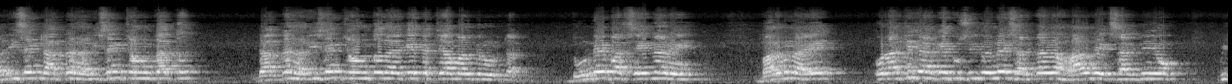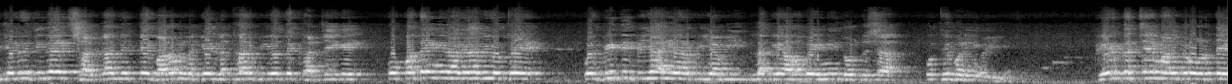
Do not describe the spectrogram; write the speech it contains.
ਹਰੀ ਸਿੰਘ, ਡਾਕਟਰ ਹਰੀ ਸਿੰਘ ਚੌਂਕ ਤੱਕ ਡਾਕਟਰ ਹਰੀ ਸਿੰਘ ਚੌਂਕ ਤੋਂ ਲੈ ਕੇ ਕੱਚਾ ਮਾਲਕ ਰੋਡ ਤੱਕ। ਦੋਨੇ ਪਾਸੇ ਇਹਨਾਂ ਨੇ ਬਰ ਬਣਾਏ ਔਰ ਅੱਜ ਜਾ ਕੇ ਤੁਸੀਂ ਦੋਨੇ ਸੜਕਾਂ ਦਾ ਹਾਲ ਦੇਖ ਸਕਦੇ ਹੋ ਵੀ ਜਿਹੜੇ ਜਿਹਦੇ ਸੜਕਾਂ ਦੇ ਉੱਤੇ ਬਾਹਰੋਂ ਲੱਗੇ ਲੱਖਾਂ ਰੁਪਏ ਤੇ ਖਰਚੇ ਗਏ, ਉਹ ਪਤਾ ਹੀ ਨਹੀਂ ਲੱਗਦਾ ਵੀ ਉੱਥੇ ਕੋਈ 20 ਤੇ 50000 ਰੁਪਇਆ ਵੀ ਲੱਗਿਆ ਹੋਵੇ, ਇੰਨੀ ਦੁਰਦਸ਼ਾ ਉੱਥੇ ਬਣੀ ਹੋਈ ਹੈ। ਫਿਰ ਕੱਚੇ ਮਾਲਕ ਰੋਡ ਤੇ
